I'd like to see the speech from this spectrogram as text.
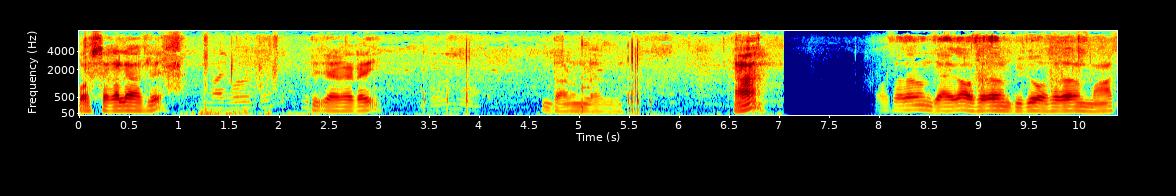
বর্ষাকালে আসলে এই জায়গাটাই দারুণ লাগবে। হ্যাঁ? অসাধারণ জায়গা, অসাধারণ ভিডিও অসাধারণ মাছ।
